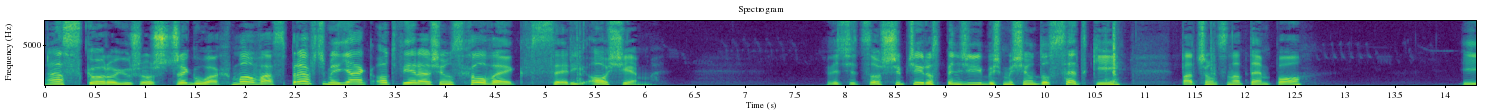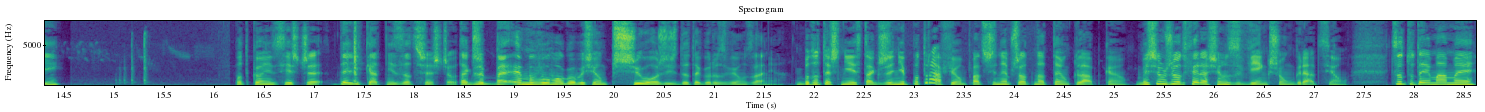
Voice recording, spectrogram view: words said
A skoro już o szczegółach mowa, sprawdźmy jak otwiera się schowek w serii 8. Wiecie co? Szybciej rozpędzilibyśmy się do setki, patrząc na tempo. I pod koniec jeszcze delikatnie zatrzeszczał. Także BMW mogłoby się przyłożyć do tego rozwiązania. Bo to też nie jest tak, że nie potrafią. Patrzcie na przykład na tę klapkę. Myślę, że otwiera się z większą gracją. Co tutaj mamy?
